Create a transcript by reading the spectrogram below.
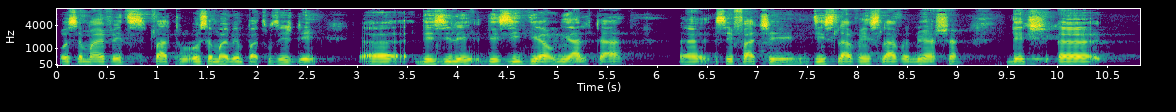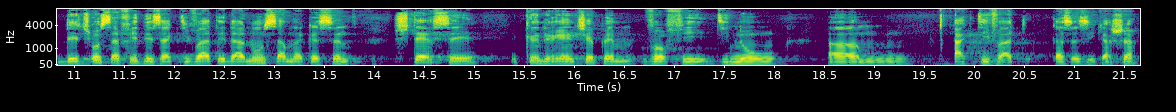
o să mai, aveți patru, o să mai avem 40 de, uh, de zile de zidirea unui altar. Uh, se face din slavă în slavă, nu așa? Deci, uh, deci o să fie dezactivate, dar nu înseamnă că sunt șterse când reîncepem, vor fi din nou um, activate, ca să zic așa.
